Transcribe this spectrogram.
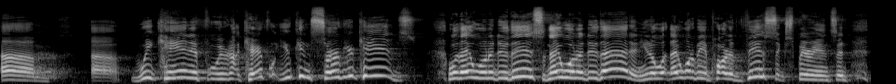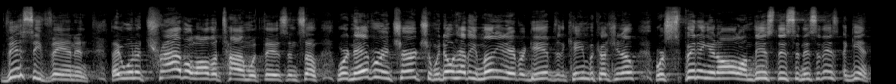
um, we can, if we're not careful, you can serve your kids. Well, they want to do this and they want to do that. And you know what? They want to be a part of this experience and this event. And they want to travel all the time with this. And so we're never in church and we don't have any money to ever give to the king because, you know, we're spending it all on this, this, and this, and this. Again,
